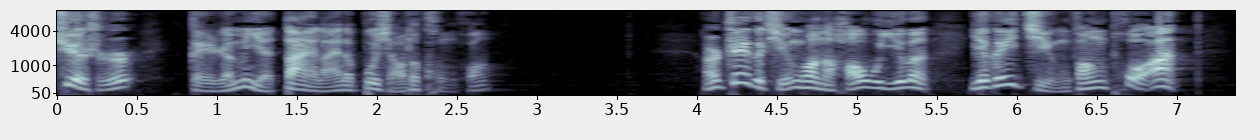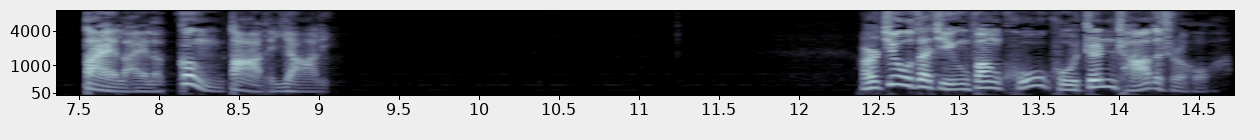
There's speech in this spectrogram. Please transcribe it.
确实给人们也带来了不小的恐慌。而这个情况呢，毫无疑问也给警方破案带来了更大的压力。而就在警方苦苦侦查的时候啊，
